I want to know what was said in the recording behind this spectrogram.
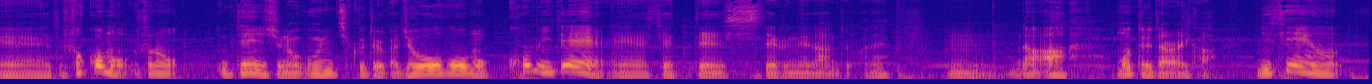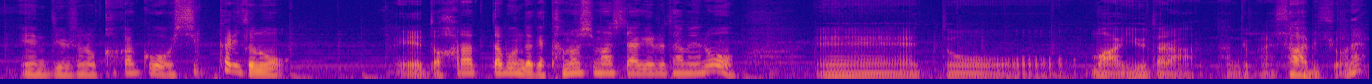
えー、そこもその店主のうんちくというか情報も込みで、えー、設定してる値段というかね、うん、なあもっと言ったらあれか。2,000円っていうその価格をしっかりその、えーと払った分だけ楽しませてあげるための、えー、っとまあ言うたら何ていうかねサービスをね、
